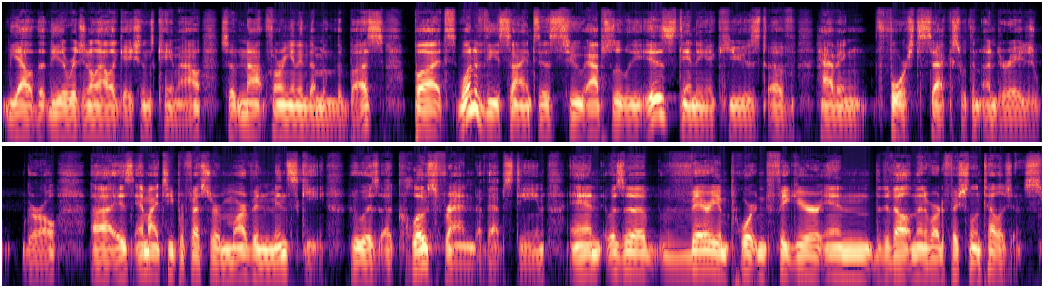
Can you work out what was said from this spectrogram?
the, al- the original allegations came out, so not throwing any of them under the bus. But one of these scientists who absolutely is standing accused of having forced sex with an underage girl uh, is MIT professor Marvin Minsky, who is a close friend of Epstein and was a very important figure in the development of artificial intelligence.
